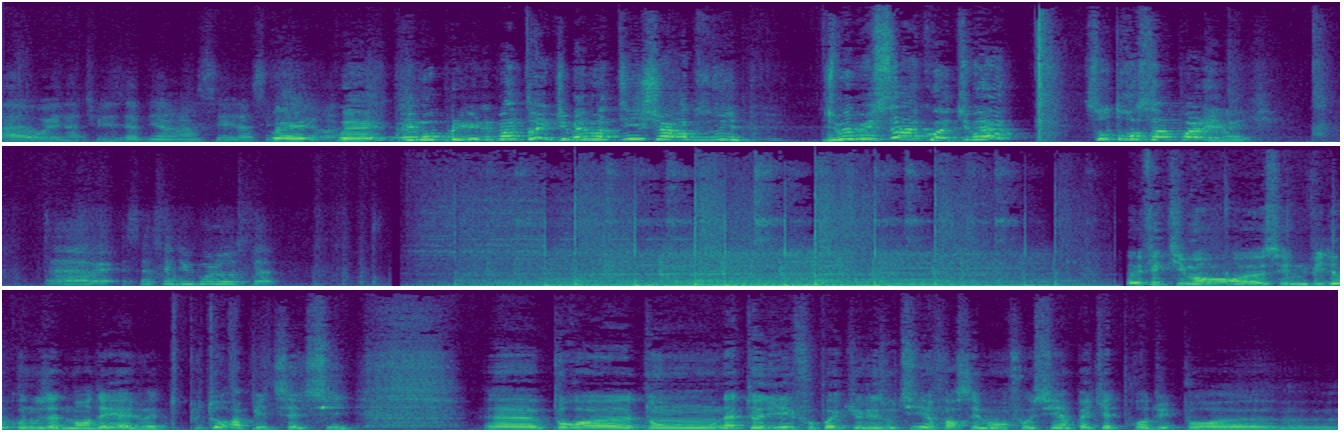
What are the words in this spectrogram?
Ah ouais là tu les as bien rincés là c'est Ouais, sûr. ouais, mais ils m'ont pris plein de trucs, j'ai même un t-shirt, j'ai- j'ai même eu ça quoi, tu vois Ils sont trop sympas les mecs Ah ouais ça c'est du boulot ça. Effectivement, euh, c'est une vidéo qu'on nous a demandé, elle va être plutôt rapide celle-ci. Euh, pour euh, ton atelier, il faut pas que les outils, hein, forcément, il faut aussi un paquet de produits pour, euh,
